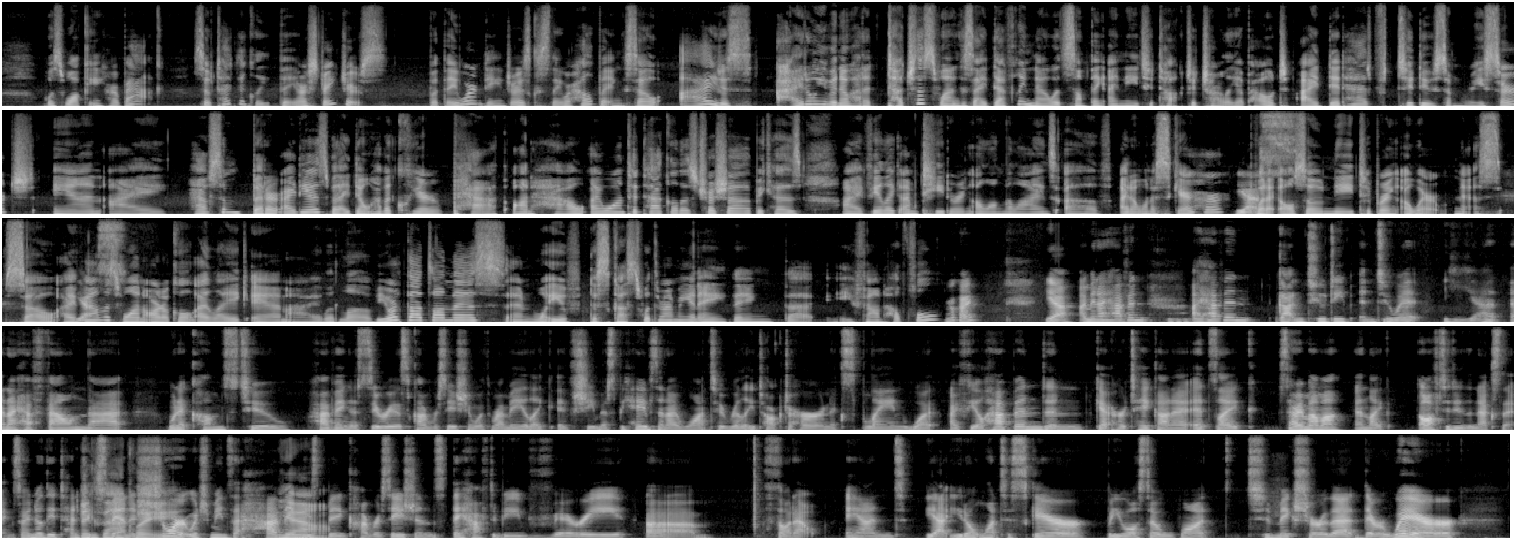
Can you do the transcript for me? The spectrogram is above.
was walking her back. So technically, they are strangers. but they weren't dangerous because they were helping. So I just I don't even know how to touch this one because I definitely know it's something I need to talk to Charlie about. I did have to do some research and I have some better ideas, but I don't have a clear path on how I want to tackle this, Trisha, because I feel like I'm teetering along the lines of I don't want to scare her, Yes. but I also need to bring awareness. So I Yes. found this one article I like, and I would love your thoughts on this and what you've discussed with Remy and anything that you found helpful. Okay. Yeah. I mean, I haven't, I haven't gotten too deep into it yet, and I have found that when it comes to having a serious conversation with Remy, like if she misbehaves and I want to really talk to her and explain what I feel happened and get her take on it, it's like, sorry, mama, and like off to do the next thing. So I know the attention span is short, which means that having Yeah. these big conversations, they have to be very um, thought out. And yeah, you don't want to scare, but you also want to make sure that they're aware.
